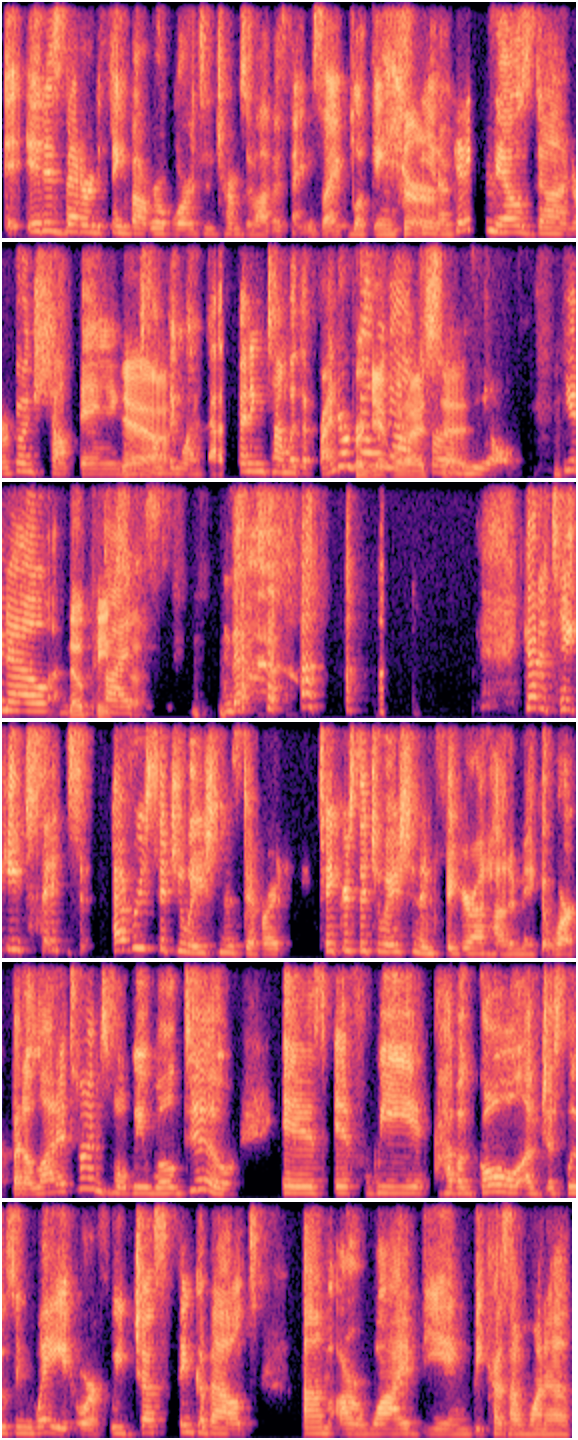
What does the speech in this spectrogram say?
it is better to think about rewards in terms of other things like looking, sure. you know, getting your nails done or going shopping yeah. or something like that, spending time with a friend or Forget going out I for said. a meal, you know, no pizza. Got to take each, every situation is different. Take your situation and figure out how to make it work. But a lot of times, what we will do is if we have a goal of just losing weight, or if we just think about um, our why being because I want to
